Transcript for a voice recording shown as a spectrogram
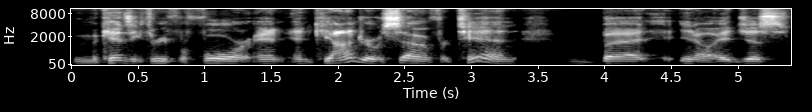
Mackenzie three for four, and and Kiandra was seven for ten, but you know it just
